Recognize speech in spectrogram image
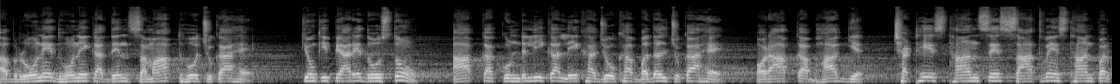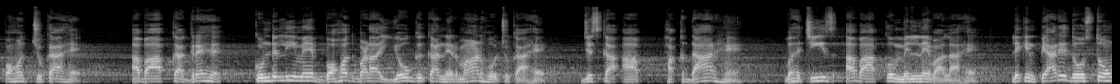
अब रोने धोने का दिन समाप्त हो चुका है, क्योंकि प्यारे दोस्तों, आपका कुंडली का लेखा जोखा बदल चुका है और आपका भाग्य छठे स्थान से सातवें स्थान पर पहुँच चुका है। अब आपका ग्रह कुंडली में बहुत बड़ा योग का निर्माण हो चुका है, जिसका आप हकदार हैं। वह चीज़ अब आपको मिलने वाला है। लेकिन प्यारे दोस्तों,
